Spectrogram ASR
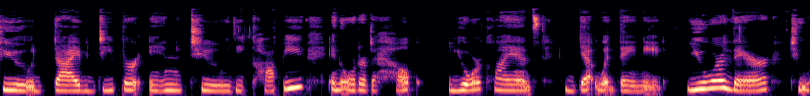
to dive deeper into the copy in order to help your clients get what they need. You are there to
